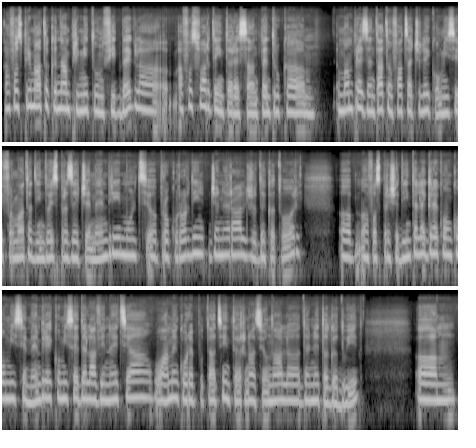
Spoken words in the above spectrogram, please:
a fost prima dată când am primit un feedback. La, a fost foarte interesant pentru că m-am prezentat în fața acelei comisii formată din 12 membri, mulți uh, procurori din general, judecători, uh, a fost președintele Greco în comisie, membri ai comisiei de la Veneția, oameni cu o reputație internațională de netăgăduit. Um,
